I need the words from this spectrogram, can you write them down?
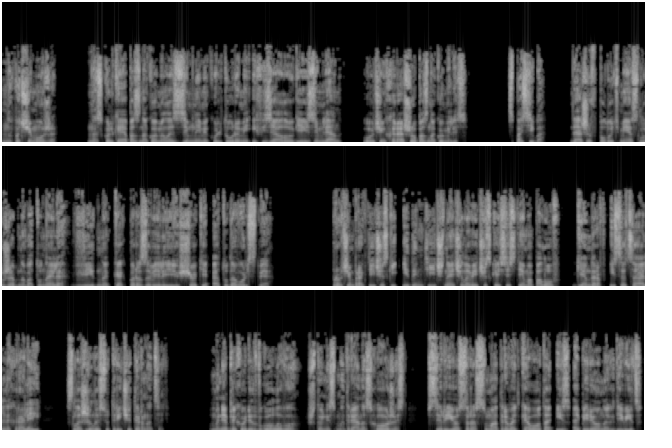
Ну почему же? Насколько я познакомилась с земными культурами и физиологией землян, очень хорошо познакомились. Спасибо. Даже в полутьме служебного туннеля видно, как порозовели ее щеки от удовольствия. Впрочем, практически идентичная человеческая система полов, гендеров и социальных ролей сложилась у 3.14. Мне приходит в голову, что, несмотря на схожесть, всерьез рассматривать кого-то из оперенных девиц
